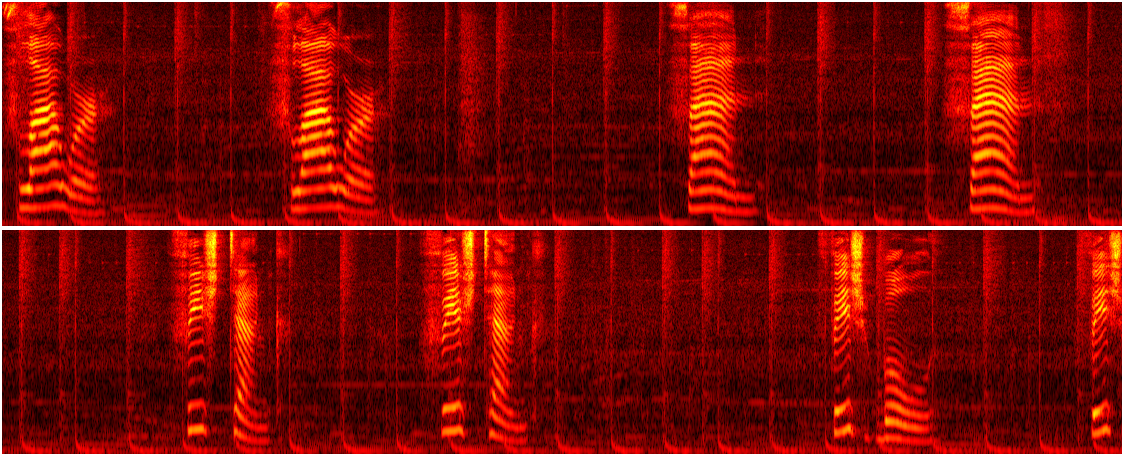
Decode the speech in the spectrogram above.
Flower, flower. Fan, fan. Fish tank, fish tank. Fish bowl, fish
